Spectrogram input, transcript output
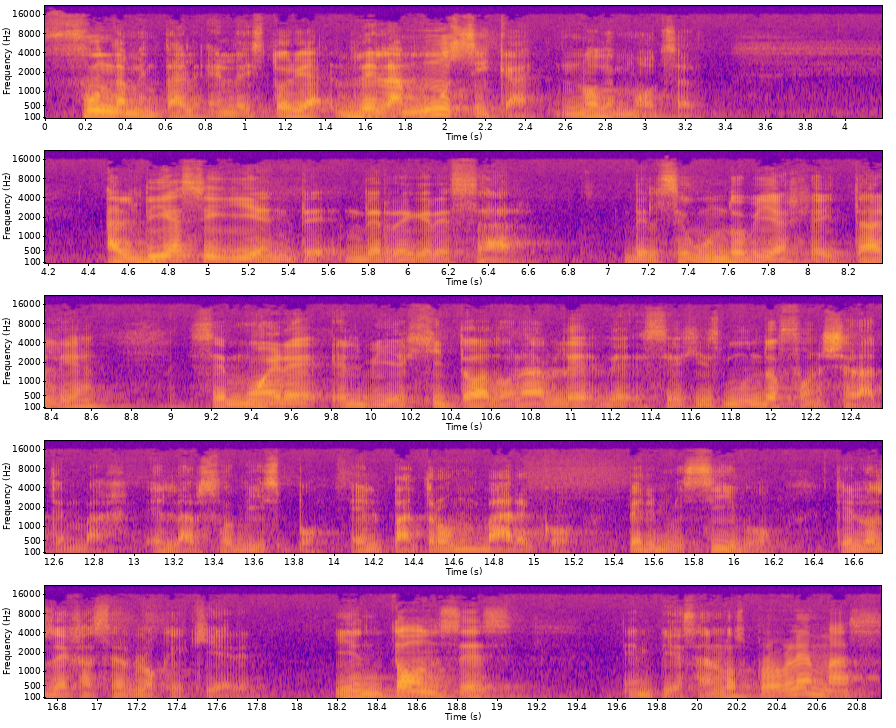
fundamental en la historia de la música, no de Mozart. Al día siguiente de regresar del segundo viaje a Italia, se muere el viejito adorable de Segismundo von Schrattenbach, el arzobispo, el patrón barco, permisivo, que los deja hacer lo que quieren. Y entonces empiezan los problemas.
